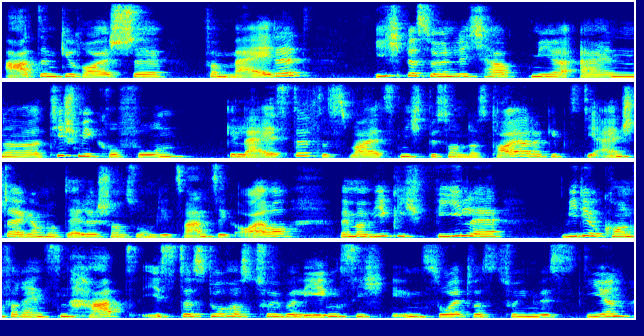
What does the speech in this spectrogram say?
Atemgeräusche vermeidet. Ich persönlich habe mir ein äh, Tischmikrofon geleistet. Das war jetzt nicht besonders teuer. Da gibt es die Einsteigermodelle schon so um die 20 Euro. Wenn man wirklich viele Videokonferenzen hat, ist das durchaus zu überlegen, sich in so etwas zu investieren.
